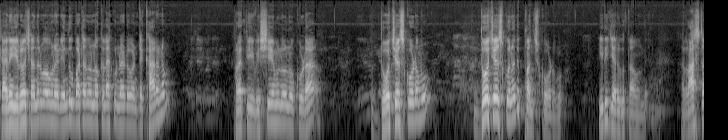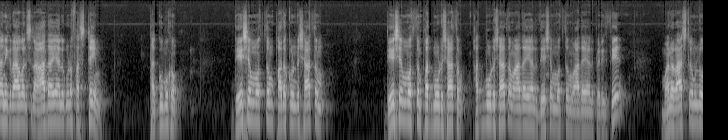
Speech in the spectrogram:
కానీ ఈరోజు చంద్రబాబు నాయుడు ఎందుకు బటన్ నొక్కలేకున్నాడు అంటే కారణం ప్రతి విషయంలోనూ కూడా దోచేసుకోవడము దోచేసుకున్నది పంచుకోవడము. ఇది జరుగుతూ ఉంది. రాష్ట్రానికి రావాల్సిన ఆదాయాలు కూడా ఫస్ట్ టైం తగ్గుముఖం. దేశం మొత్తం పదకొండు శాతం దేశం మొత్తం పదమూడు శాతం పదమూడు శాతం ఆదాయాలు దేశం మొత్తం ఆదాయాలు పెరిగితే మన రాష్ట్రంలో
